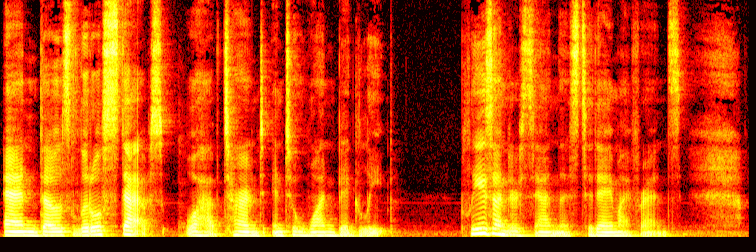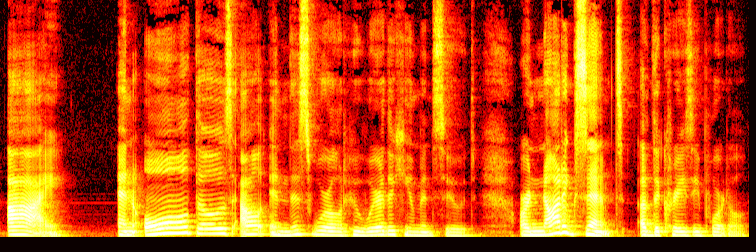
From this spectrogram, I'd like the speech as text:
and those little steps will have turned into one big leap. Please understand this today, my friends. I and all those out in this world who wear the human suit are not exempt of the crazy portal.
